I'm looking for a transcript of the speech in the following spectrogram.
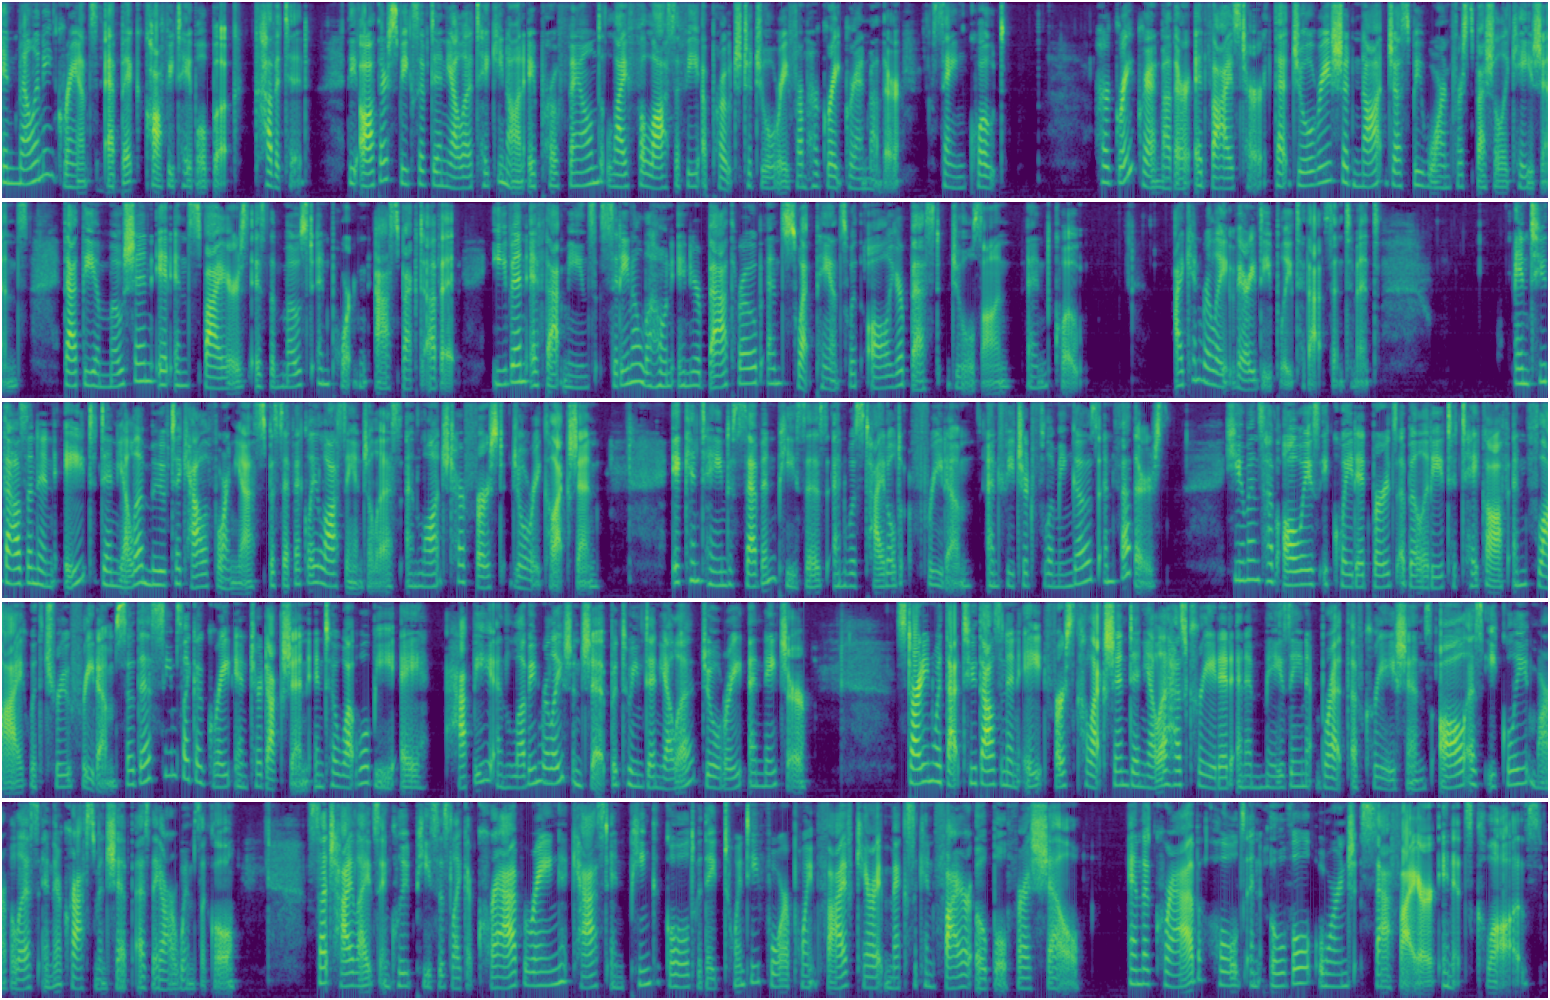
In Melanie Grant's epic coffee table book, Coveted, the author speaks of Daniela taking on a profound life philosophy approach to jewelry from her great grandmother, saying, quote, her great grandmother advised her that jewelry should not just be worn for special occasions, that the emotion it inspires is the most important aspect of it, even if that means sitting alone in your bathrobe and sweatpants with all your best jewels on. End quote. I can relate very deeply to that sentiment. In 2008, Daniela moved to California, specifically Los Angeles, and launched her first jewelry collection. It contained seven pieces and was titled Freedom and featured flamingos and feathers. Humans have always equated birds' ability to take off and fly with true freedom, so this seems like a great introduction into what will be a happy and loving relationship between Daniela, jewelry, and nature. Starting with that 2008 first collection, Daniela has created an amazing breadth of creations, all as equally marvelous in their craftsmanship as they are whimsical. Such highlights include pieces like a crab ring cast in pink gold with a 24.5 carat Mexican fire opal for a shell. And the crab holds an oval orange sapphire in its claws.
